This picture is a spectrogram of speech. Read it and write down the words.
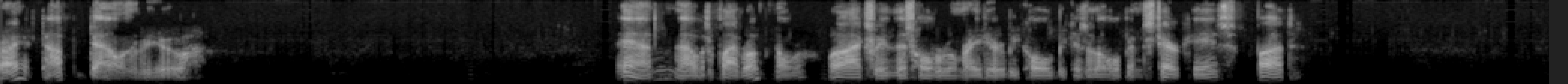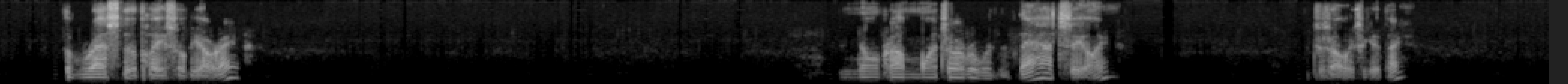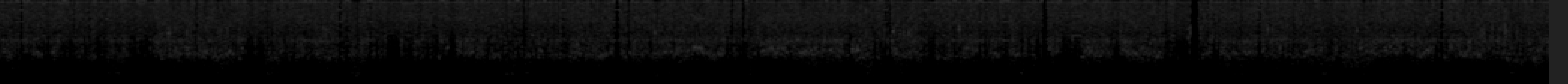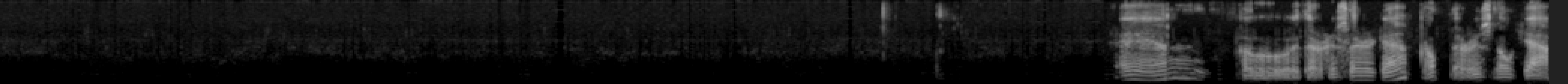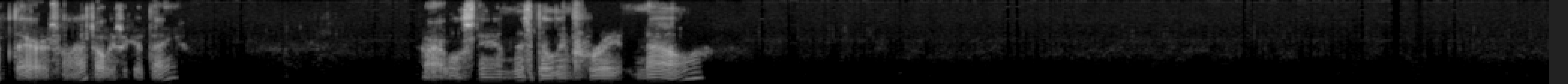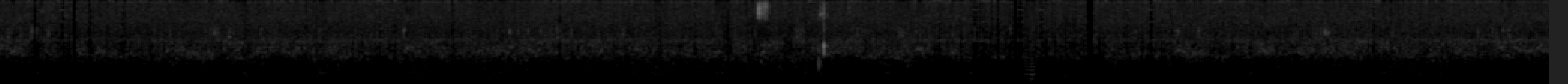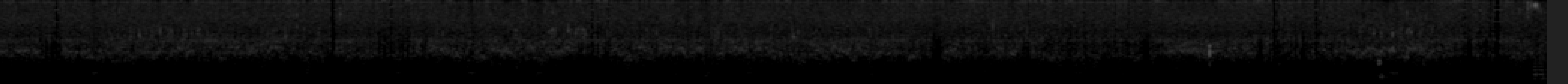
Right, top down view. And that was a flat roof. No, well, actually, this whole room right here would be cold because of the open staircase, but the rest of the place will be all right. No problem whatsoever with that ceiling, which is always a good thing. And, oh, there is there a gap? Nope, there is no gap there, so that's always a good thing. All right, we'll stay in this building for right now.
